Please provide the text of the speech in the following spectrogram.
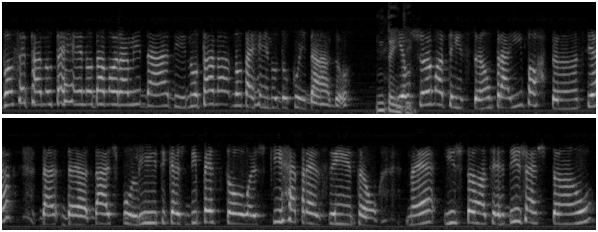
você está no terreno da moralidade, não está no terreno do cuidado. Entendi. E eu chamo a atenção para a importância da, da, das políticas de pessoas que representam né, instâncias de gestão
